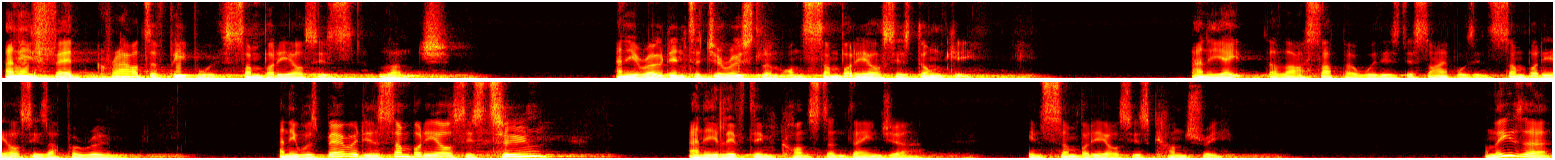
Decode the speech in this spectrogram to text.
And he fed crowds of people with somebody else's lunch. And he rode into Jerusalem on somebody else's donkey. And he ate the Last Supper with his disciples in somebody else's upper room. And he was buried in somebody else's tomb. And he lived in constant danger in somebody else's country. And these are,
